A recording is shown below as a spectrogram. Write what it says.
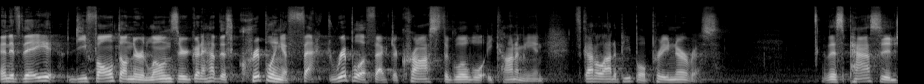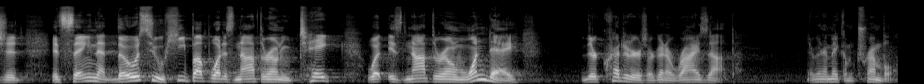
And if they default on their loans, they're going to have this crippling effect, ripple effect across the global economy. And it's got a lot of people pretty nervous. This passage, it, it's saying that those who heap up what is not their own, who take what is not their own, one day their creditors are going to rise up. They're going to make them tremble.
